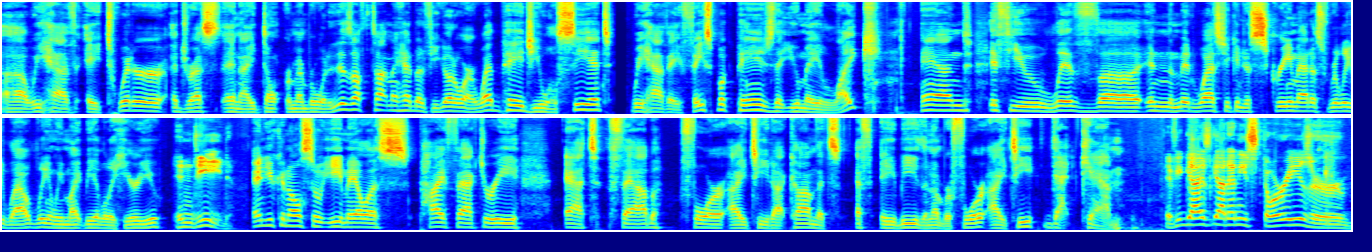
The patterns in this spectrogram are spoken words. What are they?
Uh, we have a twitter address and i don't remember what it is off the top of my head but if you go to our webpage you will see it. We have a facebook page that you may like and if you live uh, in the Midwest, you can just scream at us really loudly and we might be able to hear you. Indeed. And you can also email us piefactory at fab4it.com. That's F A B, the number 4it.com. If you guys got any stories or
